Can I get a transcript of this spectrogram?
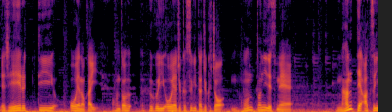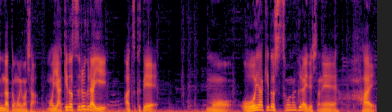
いや JLT 大家の会本当福井大家塾杉田塾長本当にですねなんて熱いんだと思いました。もうやけどするぐらい熱くてもう大やけどしそうなぐらいでしたね。はい。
